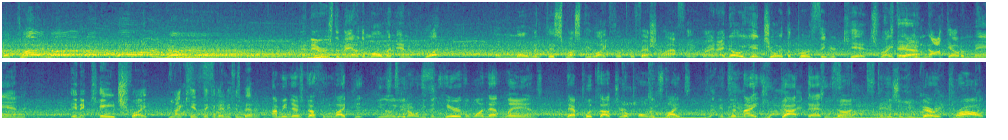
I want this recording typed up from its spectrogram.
the Diamond Poirier. And there is the man of the moment, and what a moment this must be like for a professional athlete, right? I know you enjoyed the birth of your kids, right? But Yeah. you knock out a man in a cage fight. I can't think of anything better. I mean, there's nothing like it. You know, you don't even hear the one that lands that puts out your opponent's lights. And tonight, he got that done. And he should be very proud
